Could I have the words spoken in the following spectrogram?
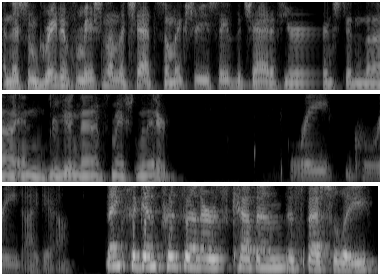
And there's some great information on the chat, so make sure you save the chat if you're interested in uh, in reviewing that information later. Great, great idea. Thanks again, presenters, Kevin, especially.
